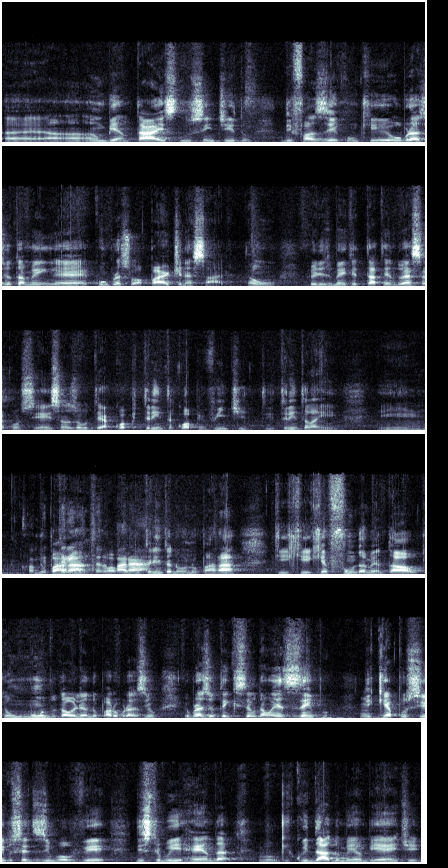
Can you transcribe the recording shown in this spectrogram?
é, ambientais, no sentido de fazer com que o Brasil também é, cumpra a sua parte nessa área. Então, felizmente, ele está tendo essa consciência. Nós vamos ter a COP30, COP20 e 30 lá em, em, no Pará, 30 no Pará, 30 no, no Pará que, que, que, é fundamental, que o mundo está olhando para o Brasil, e o Brasil tem que ser, dar um exemplo uhum. de que é possível se desenvolver, distribuir renda, cuidar do meio ambiente,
